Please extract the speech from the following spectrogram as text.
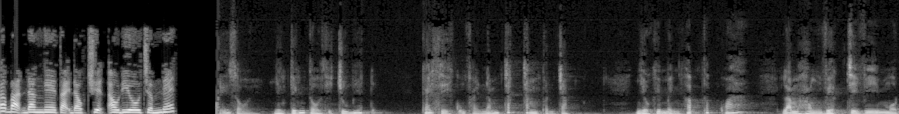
Các bạn đang nghe tại đọc chuyện audio.net Thế rồi, nhưng tính tôi thì chú biết đấy. Cái gì cũng phải nắm chắc trăm phần trăm. Nhiều khi mình hấp tấp quá, làm hỏng việc chỉ vì một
